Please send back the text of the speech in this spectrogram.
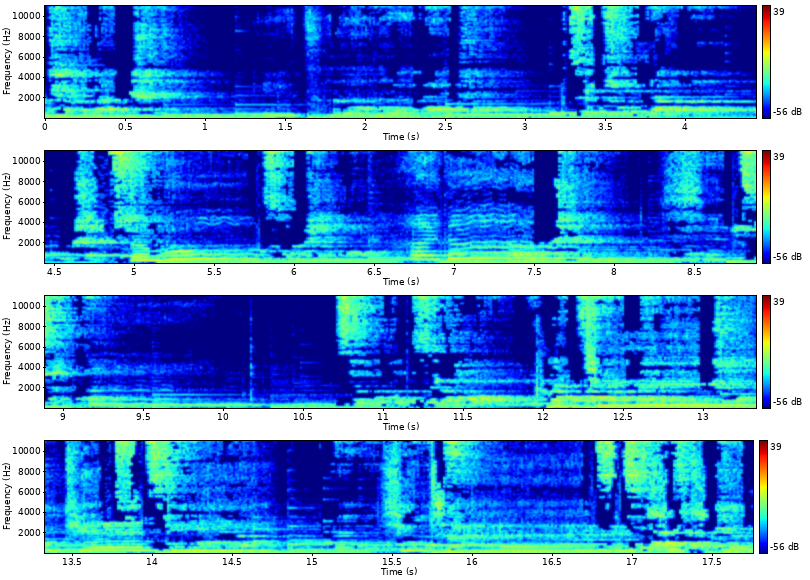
映着影子，散不开的心思。看尽天地尽在咫尺，你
